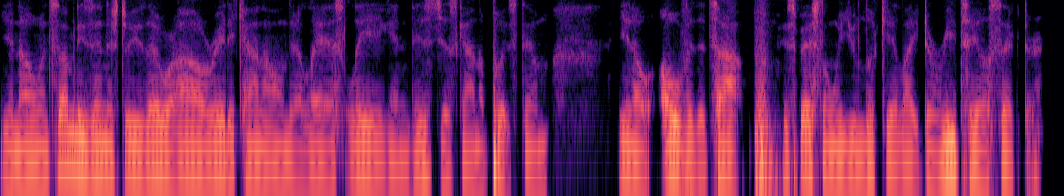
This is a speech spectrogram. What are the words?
You know, in some of these industries, they were already kind of on their last leg, and this just kind of puts them you know, over the top, especially when you look at like the retail sector,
